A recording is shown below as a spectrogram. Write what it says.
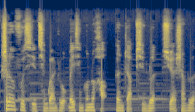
申论复习，请关注微信公众号，跟着评论学申论。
